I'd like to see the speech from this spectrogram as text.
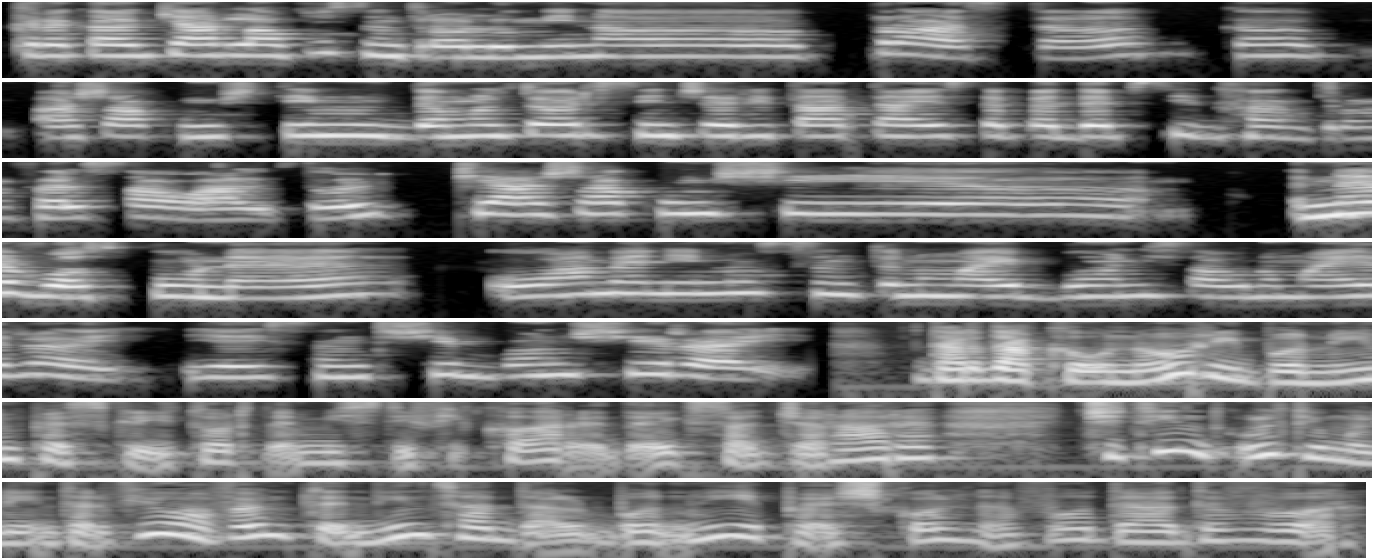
Cred că chiar l-a pus într-o lumină proastă, că, așa cum știm, de multe ori sinceritatea este pedepsită într-un fel sau altul. Și așa cum și Nevo spune, oamenii nu sunt numai buni sau numai răi, ei sunt și buni și răi. Dar dacă uneori îi bănuim pe scriitori de mistificare, de exagerare, citind ultimul interviu avem tendința de a-l bănui pe școli nevo de adevăr,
